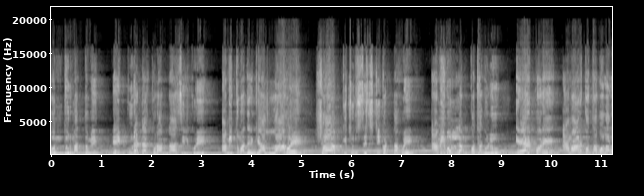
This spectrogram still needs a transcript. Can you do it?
বন্ধুর মাধ্যমে এই পুরাটা কোরআন নাজিল করে আমি তোমাদেরকে আল্লাহ হয়ে সব কিছুর সৃষ্টিকর্তা হয়ে আমি বললাম কথাগুলো, এরপরে আমার কথা বলার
